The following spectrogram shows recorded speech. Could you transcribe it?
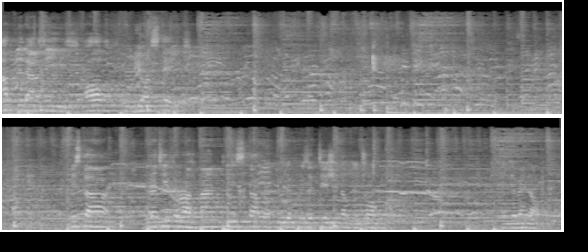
Abdulaziz, all of you be on stage. Mr. Latif Rahman, please come and do the presentation of the trophy and the medal.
